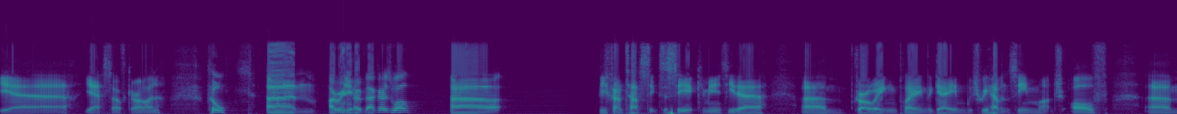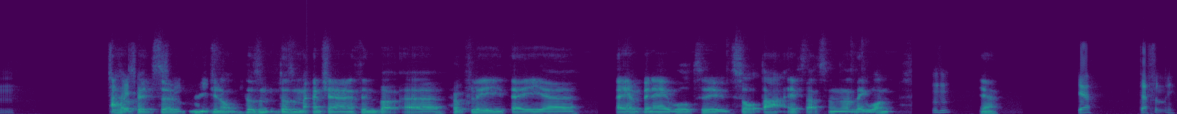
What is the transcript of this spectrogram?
Yeah, yeah, South Carolina. Cool. Um, I really hope that goes well. Uh, be fantastic to see a community there um, growing, playing the game, which we haven't seen much of. Um, I hope it's a regional. Doesn't doesn't mention anything, but uh, hopefully they uh, they have been able to sort that if that's something that they want. Yeah. Yeah, definitely.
